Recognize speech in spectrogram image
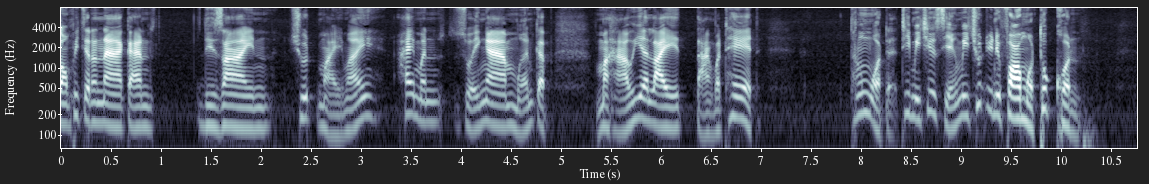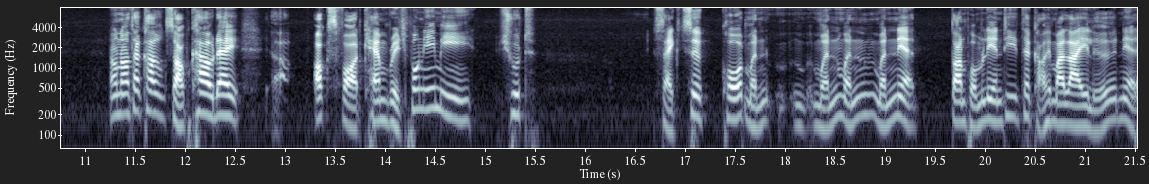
ลองพิจารณาการดีไซน์ชุดใหม่ไหม ให้มันสวยงามเหมือนกับมหาวิทยาลัยต่างประเทศ ทั้งหมดที่มีชื่อเสียงมีชุดยูนิฟอร์มหมดทุกคน น้องๆ ถ้าเข้าสอบเข้าได้ออกซฟอร์ดเคมบริดจ์พวกนี้มีชุดใส่เสื้อโค้ทเหมือนเหมือนเหมือนเหมือนเนี่ยตอนผมเรียนที่เทือกเขาฮิมาลัยหรือเนี่ย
